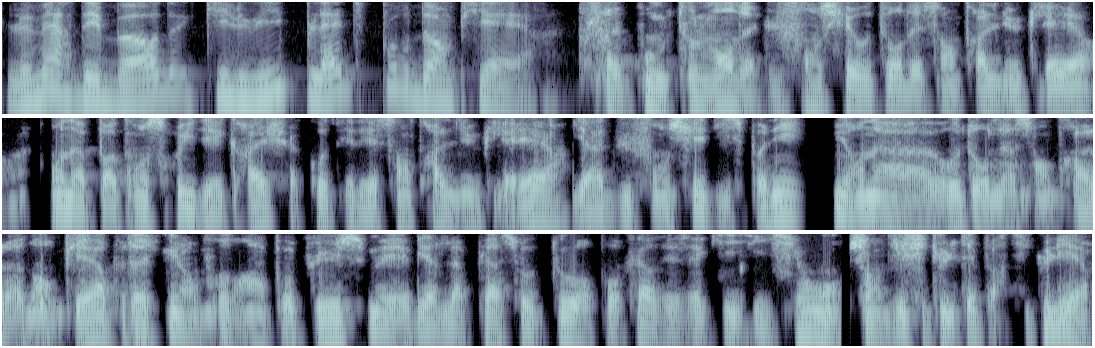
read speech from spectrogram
le maire des Bordes, qui lui plaide pour Dampierre. Je réponds que tout le monde a du foncier autour des centrales nucléaires. On n'a pas construit des crèches à côté des centrales nucléaires. Il y a du foncier disponible. Il y en a autour de la centrale à Dampierre. Peut-être qu'il en faudra un peu plus, mais il y a de la place autour pour faire des acquisitions sans difficulté particulière.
